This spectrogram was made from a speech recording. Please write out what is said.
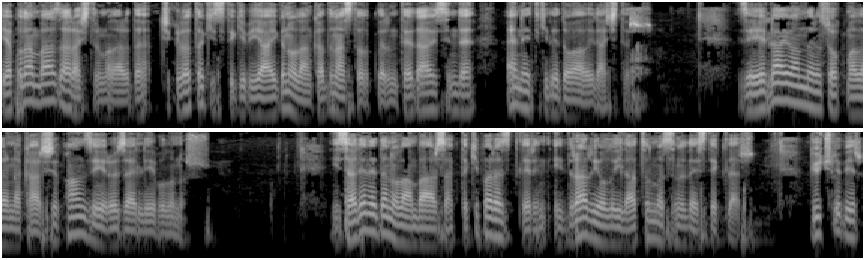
Yapılan bazı araştırmalarda çikolata kisti gibi yaygın olan kadın hastalıklarının tedavisinde en etkili doğal ilaçtır. Zehirli hayvanların sokmalarına karşı panzehir özelliği bulunur. İshale neden olan bağırsaktaki parazitlerin idrar yoluyla atılmasını destekler. Güçlü bir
